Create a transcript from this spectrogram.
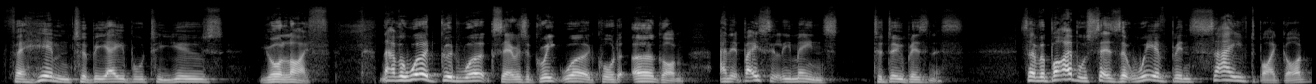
for him to be able to use your life. Now, the word good works there is a Greek word called ergon, and it basically means to do business. So the Bible says that we have been saved by God,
